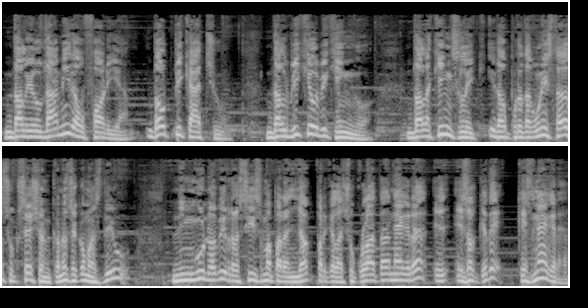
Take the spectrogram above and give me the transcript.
de l'Ildami d'Eufòria, del Pikachu, del Vicky el Vikingo, de la Kings League i del protagonista de Succession, que no sé com es diu, ningú no vist racisme per enlloc perquè la xocolata negra és, és el que té, que és negra.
